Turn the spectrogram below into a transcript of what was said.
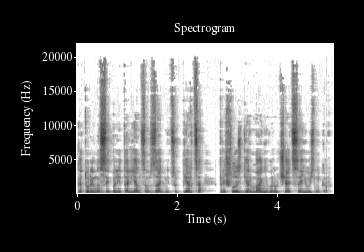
которые насыпали итальянцам в задницу перца, пришлось Германии выручать союзников.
